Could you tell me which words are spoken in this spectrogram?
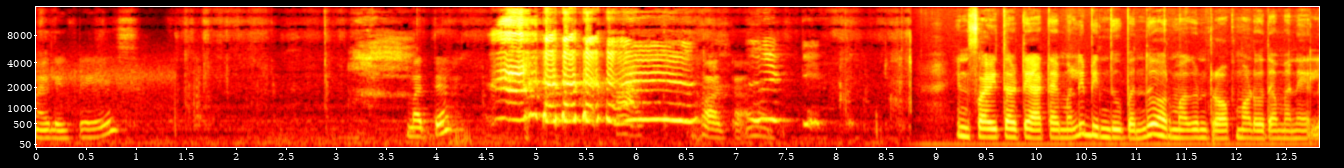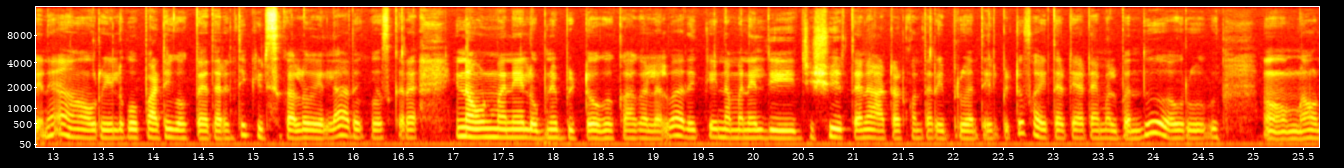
ಸ್ಮೈಲಿಂಗ್ ಫೇಸ್ ಮತ್ತೆ? ಹಾಟ ಇನ್ನು ಫೈವ್ ತರ್ಟಿ ಆ ಟೈಮಲ್ಲಿ ಬಿಂದು ಬಂದು ಅವ್ರ ಮಗನ ಡ್ರಾಪ್ ಮಾಡೋದ ಮನೆಯಲ್ಲೇ ಅವ್ರು ಎಲ್ಲಿಗೋ ಪಾರ್ಟಿಗೆ ಹೋಗ್ತಾ ಇದ್ದಾರಂತೆ ಕಿಡ್ಸ್ ಕಾಲು ಎಲ್ಲ ಅದಕ್ಕೋಸ್ಕರ. ಇನ್ನು ಅವ್ನ ಮನೇಲಿ ಒಬ್ಬನೇ ಬಿಟ್ಟು ಹೋಗೋಕ್ಕಾಗಲ್ಲಲ್ವ ಅದಕ್ಕೆ ನಮ್ಮ ಮನೇಲಿ ಜಿಶು ಇರ್ತಾನೆ, ಆಟ ಆಡ್ಕೊತಾರೆ ಇಬ್ಬರು ಅಂತ ಹೇಳ್ಬಿಟ್ಟು ಫೈವ್ ತರ್ಟಿ ಆ ಟೈಮಲ್ಲಿ ಬಂದು ಅವರು ಅವ್ರ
